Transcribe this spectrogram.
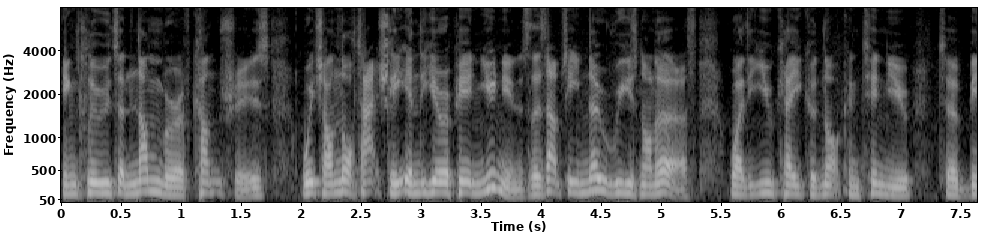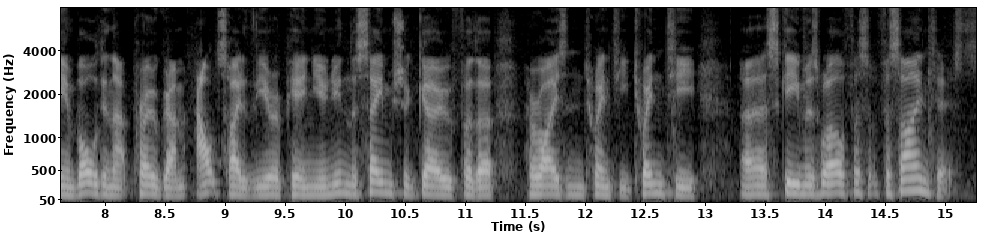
includes a number of countries which are not actually in the European Union. So there's absolutely no reason on earth why the UK could not continue to be involved in that programme outside of the European Union. The same should go for the Horizon 2020 uh, scheme as well for, for scientists.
